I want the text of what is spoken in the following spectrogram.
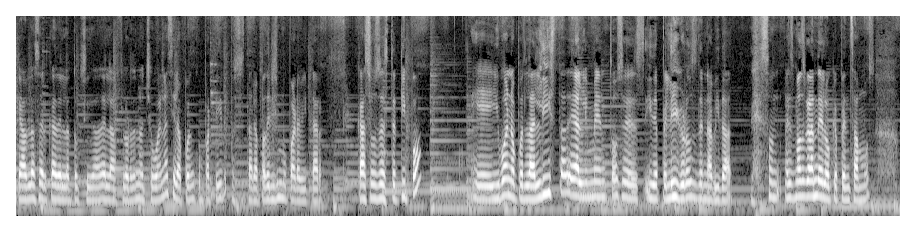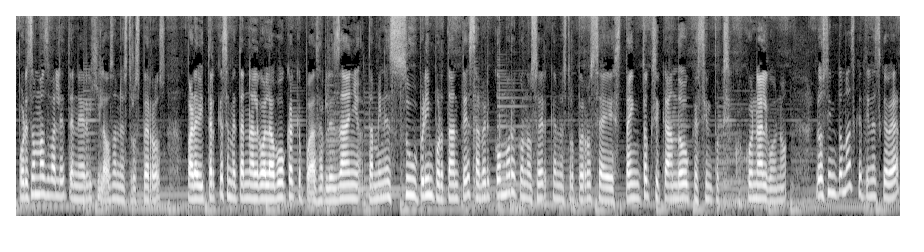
que habla acerca de la toxicidad de la flor de Nochebuena. Si la pueden compartir, pues estará padrísimo para evitar casos de este tipo. Eh, y bueno, pues la lista de alimentos y de peligros de Navidad es más grande de lo que pensamos. Por eso más vale tener vigilados a nuestros perros para evitar que se metan algo a la boca que pueda hacerles daño. También es súper importante saber cómo reconocer que nuestro perro se está intoxicando o que se intoxicó con algo, ¿no? Los síntomas que tienes que ver,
